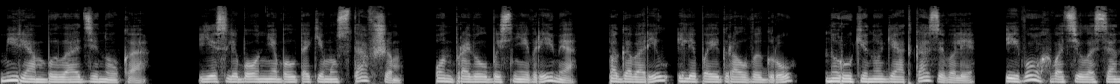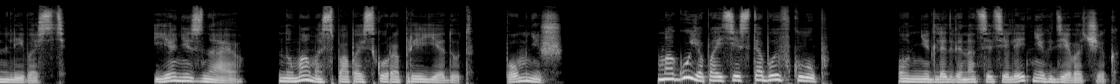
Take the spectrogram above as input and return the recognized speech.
Мириам было одиноко. Если бы он не был таким уставшим, он провел бы с ней время, поговорил или поиграл в игру, но руки-ноги отказывали, и его охватила сонливость. «Я не знаю, но мама с папой скоро приедут, помнишь?» «Могу я пойти с тобой в клуб?» «Он не для двенадцатилетних девочек».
